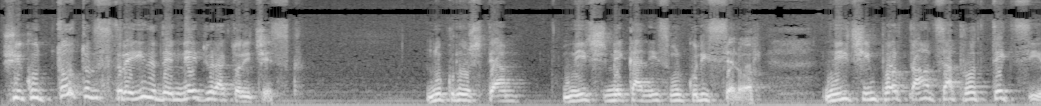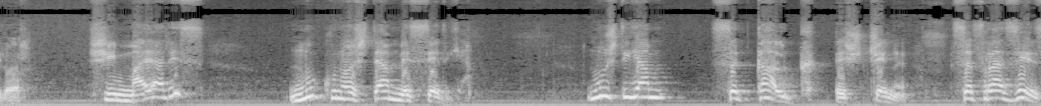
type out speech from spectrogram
și cu totul străină de mediul actoricesc. Nu cunoșteam nici mecanismul culiselor, nici importanța protecțiilor, și mai ales nu cunoșteam meseria. Nu știam să calc pe scenă, să frazez.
